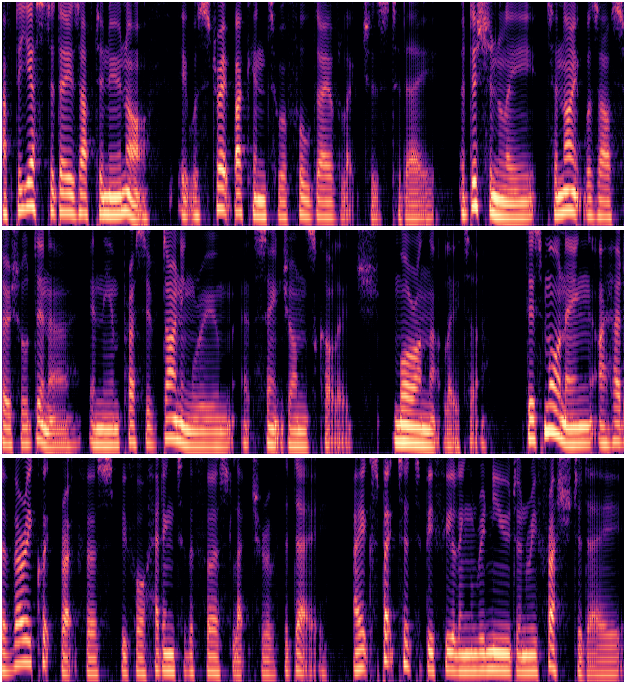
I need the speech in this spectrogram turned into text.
After yesterday's afternoon off, it was straight back into a full day of lectures today. Additionally, tonight was our social dinner in the impressive dining room at St John's College. More on that later. This morning, I had a very quick breakfast before heading to the first lecture of the day. I expected to be feeling renewed and refreshed today,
